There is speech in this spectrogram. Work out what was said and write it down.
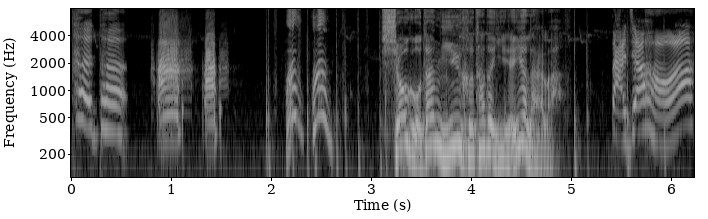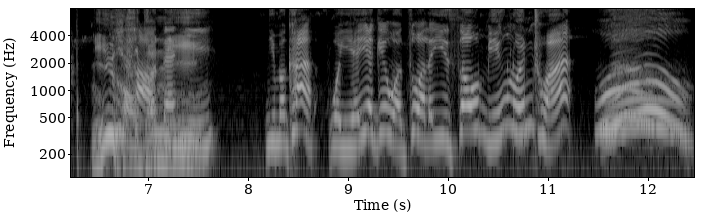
太太。小狗丹尼和他的爷爷来了。大家好啊！你好，丹尼。你们看，我爷爷给我做了一艘明轮船。哇哦！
